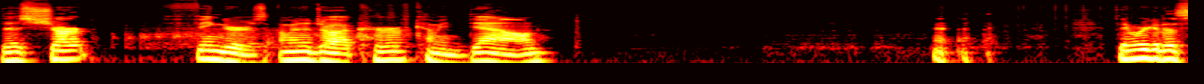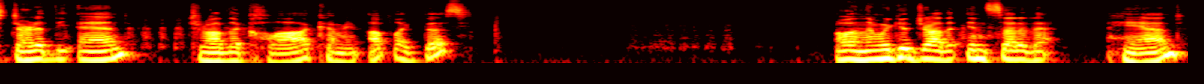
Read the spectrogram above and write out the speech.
this sharp fingers. I'm gonna draw a curve coming down. Then we're gonna start at the end, draw the claw coming up like this. Oh, and then we could draw the inside of the hand.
